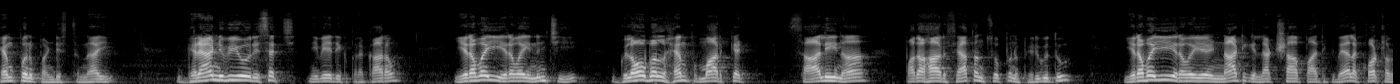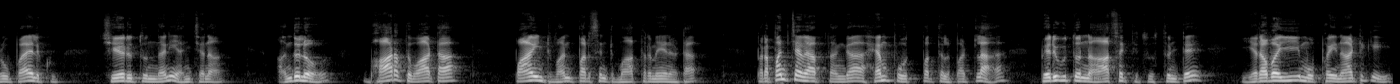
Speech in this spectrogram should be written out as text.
హెంప్ను పండిస్తున్నాయి. గ్రాండ్ వ్యూ రీసెర్చ్ నివేదిక ప్రకారం ఇరవై ఇరవై నుంచి గ్లోబల్ హెంప్ మార్కెట్ సాలీనా పదహారు శాతం చొప్పున పెరుగుతూ ఇరవై ఇరవై ఏడు నాటికి లక్షా పాతిక వేల కోట్ల రూపాయలకు చేరుతుందని అంచనా. అందులో భారత్ వాటా పాయింట్ వన్ పర్సెంట్ మాత్రమేనట. ప్రపంచవ్యాప్తంగా హెంప్ ఉత్పత్తుల పట్ల పెరుగుతున్న ఆసక్తి చూస్తుంటే ఇరవై ముప్పై నాటికి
